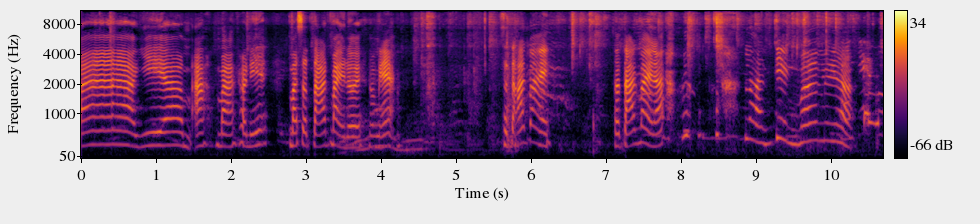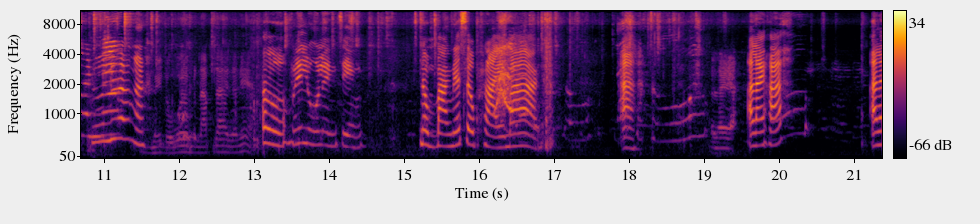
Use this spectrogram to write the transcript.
มากเยี่ยม อะ มาคราวนี้มาสตาร์ทใหม่เลยตรงนี้ สตาร์ทใหม่ สตาร์ทใหม่นะ หลานเก่งมากเลยอะ รู้เรื่องอะ ไม่รู้ว่ามันนับได้แล้วเนี่ย เออ ไม่รู้เลยจริงๆขนมปังเนี่ยเซอร์ไพรส์มาก อะ อะไรอะ อะไรคะ อะไร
